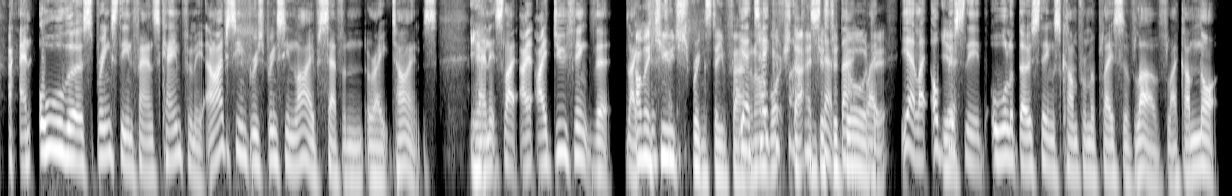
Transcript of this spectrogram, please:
and all the Springsteen fans came for me, and I've seen Bruce Springsteen live seven or eight times, yeah. and it's like I I do think that like, I'm a huge take, Springsteen fan, yeah, and I watched that and just adored like, it. Yeah, like obviously, yeah. all of those things come from a place of love. Like I'm not,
